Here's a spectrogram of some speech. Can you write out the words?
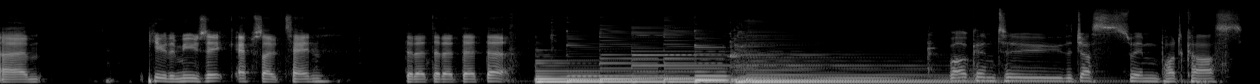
Um, cue the music. Episode ten. Da da da da da da. Welcome to the Just Swim podcast,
